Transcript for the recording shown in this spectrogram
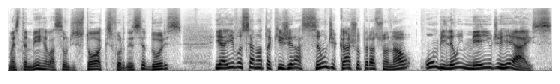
mas também em relação de estoques, fornecedores. E aí você anota aqui geração de caixa operacional, um bilhão e meio de reais.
